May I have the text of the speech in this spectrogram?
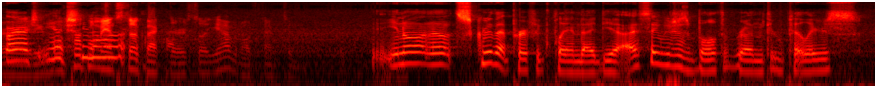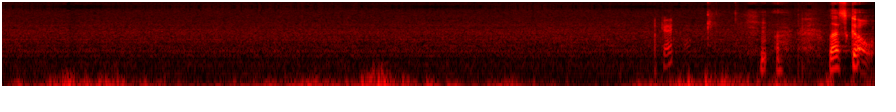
Or actually- well, actually, you Purple know Man's stuck back there, so you have enough time to. You know what? No, screw that perfect planned idea. I say we just both run through pillars. Okay. Let's go.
